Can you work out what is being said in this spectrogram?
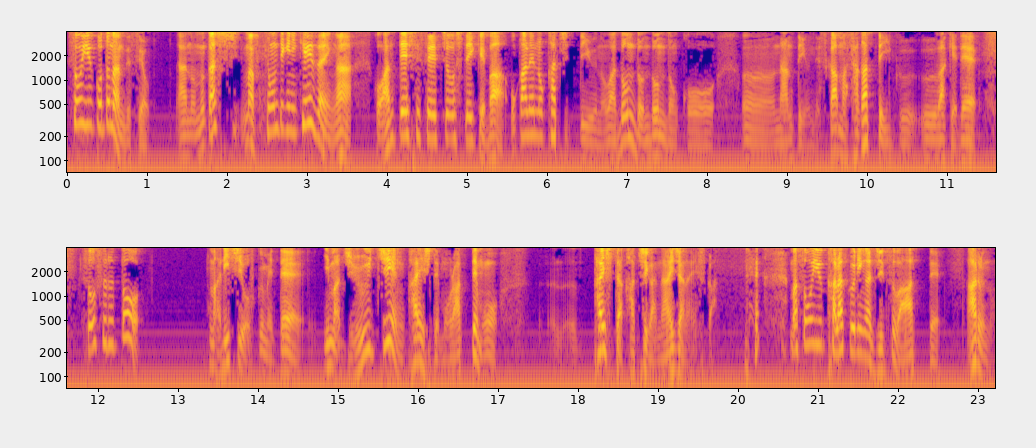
そういうことなんですよ。あの、昔、まあ、基本的に経済が、こう、安定して成長していけば、お金の価値っていうのは、どんどんどんどん、こう、うん、なんて言うんですか、まあ、下がっていくわけで、そうすると、まあ、利子を含めて、今11円返してもらっても、大した価値がないじゃないですか。まあ、そういうからくりが実はあって、あるの。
